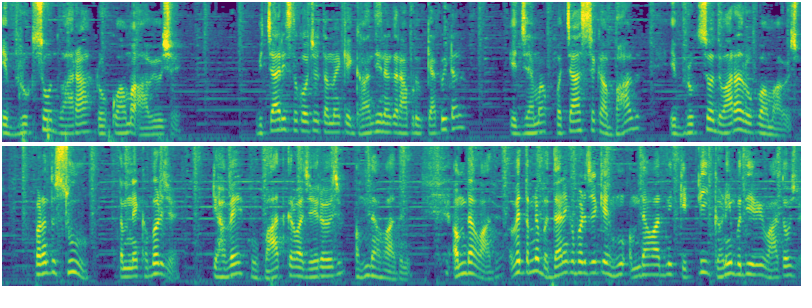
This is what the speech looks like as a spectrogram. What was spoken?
એ વૃક્ષો દ્વારા રોકવામાં આવ્યું છે. વિચારી શકો છો તમે કે ગાંધીનગર આપણું કેપિટલ, કે જેમાં પચાસ ટકા ભાગ એ વૃક્ષો દ્વારા રોકવામાં આવ્યો છે. પરંતુ શું તમને ખબર છે કે હવે હું વાત કરવા જઈ રહ્યો છું અમદાવાદની? અમદાવાદ, હવે તમને બધાને ખબર છે કે હું અમદાવાદની કેટલી ઘણી બધી એવી વાતો છે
